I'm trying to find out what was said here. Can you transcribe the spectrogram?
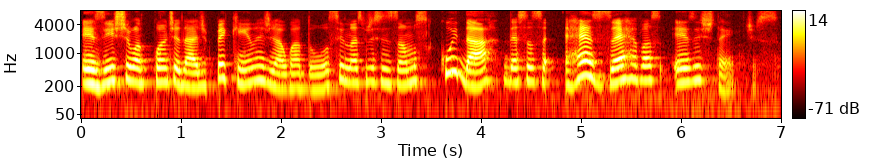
existe uma quantidade pequena de água doce e nós precisamos cuidar dessas reservas existentes.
